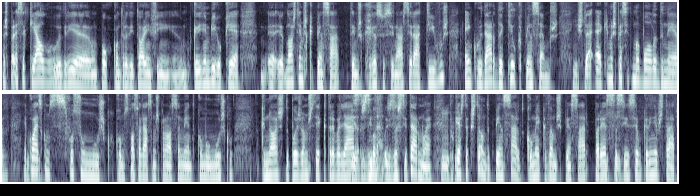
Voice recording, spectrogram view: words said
mas parece aqui algo, eu diria, um pouco contraditório, enfim, um bocadinho ambíguo, que é, eh, nós temos que pensar, temos que raciocinar, ser ativos em cuidar daquilo que pensamos. Isto é, é aqui uma espécie de uma bola de neve, é quase como se fosse um músculo, como se nós olhássemos para a nossa mente como um músculo que nós depois vamos ter que trabalhar, exercitar, uma, exercitar não é? Uhum. Porque esta questão de pensar, de como é que vamos pensar, parece uhum. assim ser um bocadinho abstrato.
